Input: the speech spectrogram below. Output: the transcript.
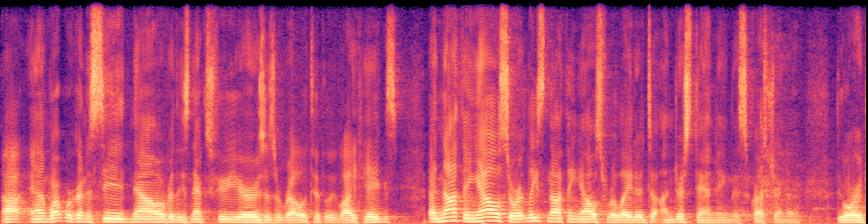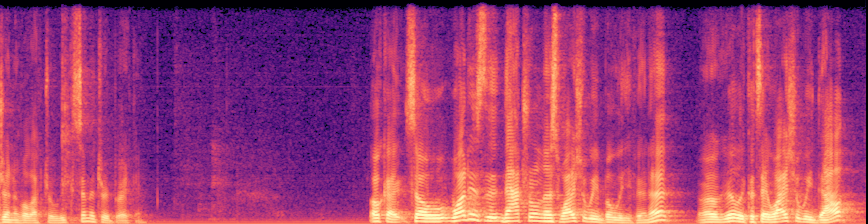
uh, and what we're going to see now over these next few years is a relatively light Higgs, and nothing else, or at least nothing else related to understanding this question of the origin of electroweak symmetry breaking. Okay, so what is the naturalness? Why should we believe in it? Or really could say, why should we doubt?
